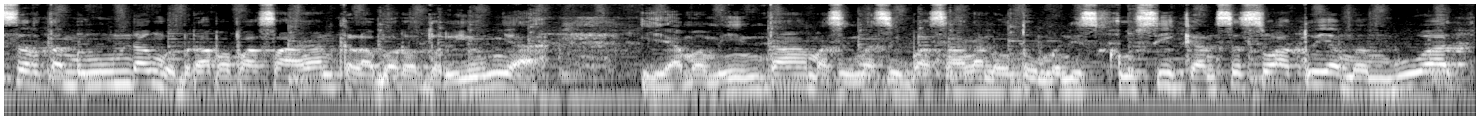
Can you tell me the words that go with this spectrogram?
serta mengundang beberapa pasangan ke laboratoriumnya. Ia meminta masing-masing pasangan untuk mendiskusikan sesuatu yang membuat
